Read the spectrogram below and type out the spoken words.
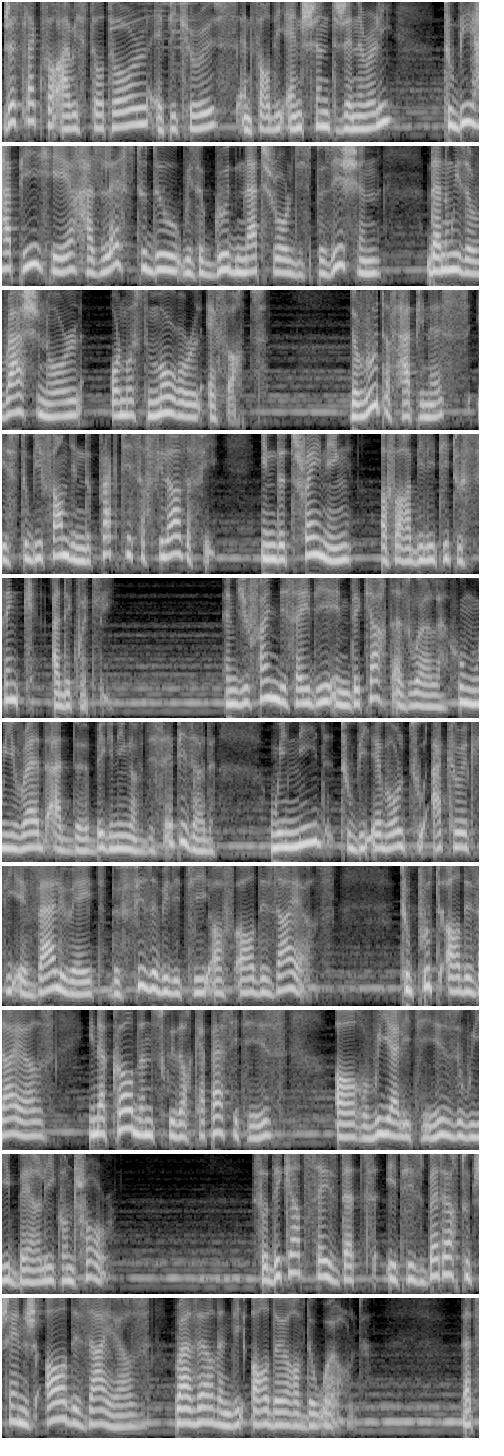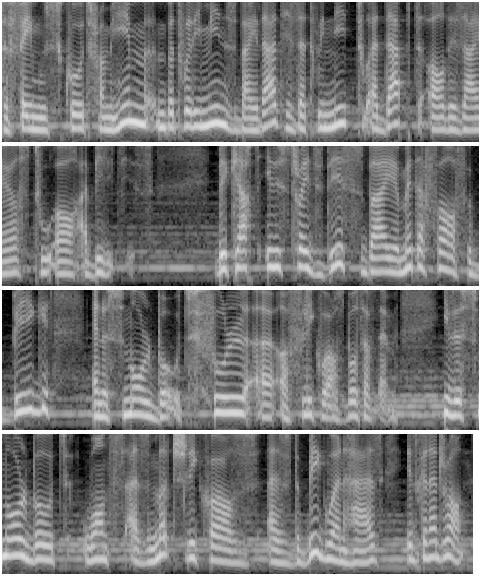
Just like for Aristotle, Epicurus, and for the ancient generally, to be happy here has less to do with a good natural disposition than with a rational, almost moral effort. The root of happiness is to be found in the practice of philosophy, in the training of our ability to think adequately. And you find this idea in Descartes as well, whom we read at the beginning of this episode, we need to be able to accurately evaluate the feasibility of our desires, to put our desires in accordance with our capacities or realities we barely control. So Descartes says that it is better to change our desires rather than the order of the world. That's a famous quote from him, but what he means by that is that we need to adapt our desires to our abilities. Descartes illustrates this by a metaphor of a big and a small boat full uh, of liquors, both of them. If the small boat wants as much liquors as the big one has, it's gonna drown.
